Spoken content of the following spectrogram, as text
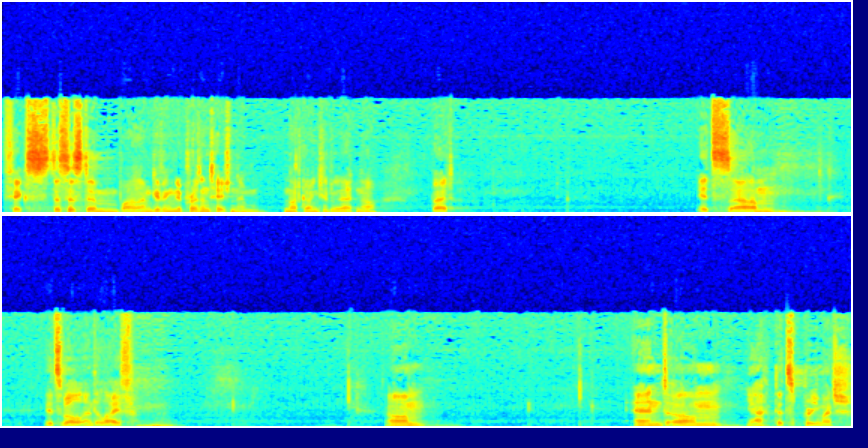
fix the system while I'm giving the presentation. I'm not going to do that now, but it's um, it's well and alive. Um, and um, yeah, that's pretty much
